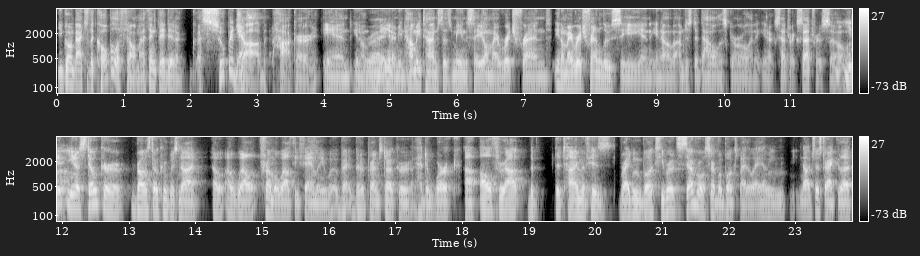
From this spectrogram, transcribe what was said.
you going back to the Coppola film, I think they did a, a super yes. job, Harker and you know, right. Mina. I mean, how many times does Mina say, "Oh, my rich friend," you know, my rich friend Lucy, and you know, I'm just a dowerless girl, and you know, et cetera, et cetera. So you know, um, you know, Stoker, Bram Stoker was not a, a well from a wealthy family. Bram Stoker had to work uh, all throughout the the time of his writing books. He wrote several, several books, by the way. I mean, not just Dracula,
